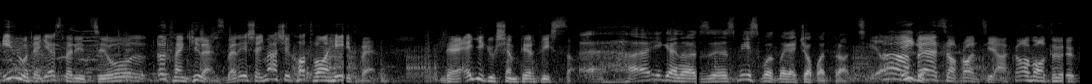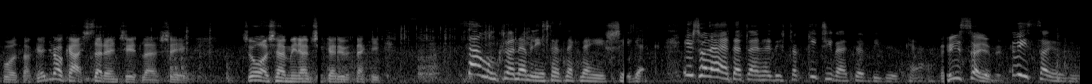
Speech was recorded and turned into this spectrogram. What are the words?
Indult egy expedíció 59-ben és egy másik 67-ben. De egyikük sem tért vissza. Há, igen, az uh, Smith volt meg egy csapat francia. Ah, igen. Persze a franciák, amatőrök voltak. Egy rakás szerencsétlenség. Soha semmi nem sikerült nekik. Számunkra nem léteznek nehézségek. És a lehetetlenhez is csak kicsivel több idő kell. Visszajövünk. Visszajövünk.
